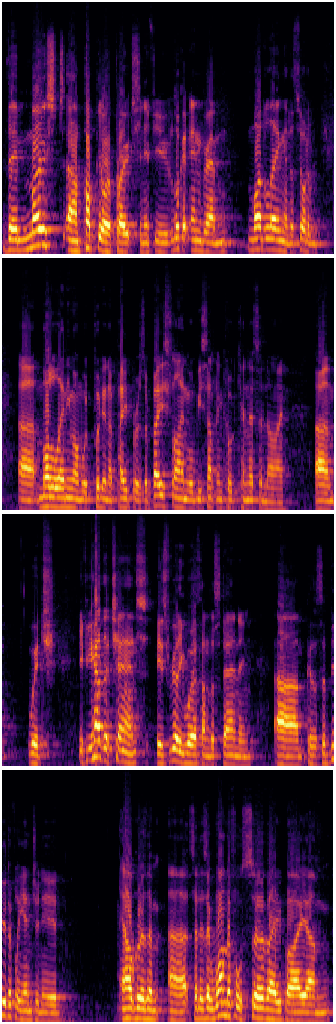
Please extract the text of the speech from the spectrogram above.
the most um, popular approach, and if you look at n-gram modeling and the sort of uh, model anyone would put in a paper as a baseline will be something called Kneser-Ney um, which, if you have the chance, is really worth understanding because um, it's a beautifully engineered algorithm. Uh, so there's a wonderful survey by um,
